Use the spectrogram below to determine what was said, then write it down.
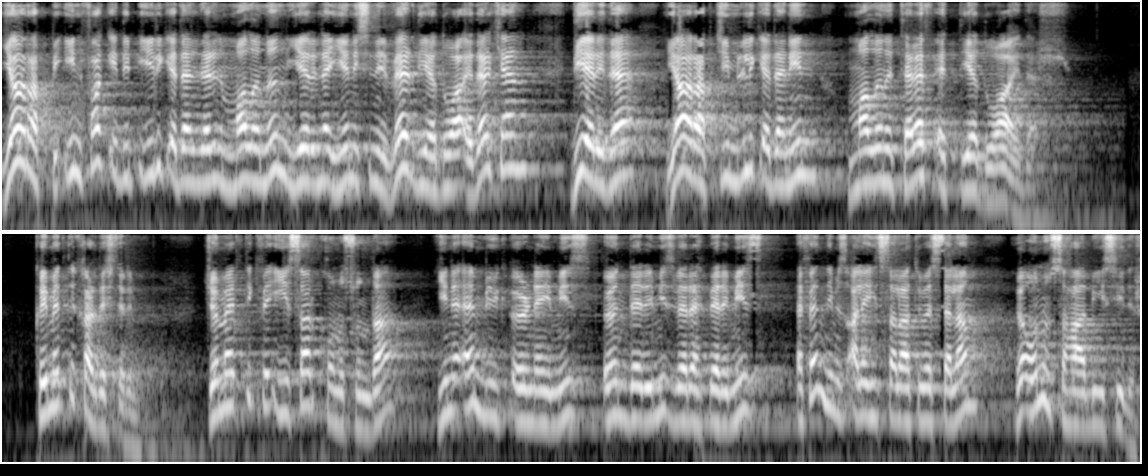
ya Rabbi infak edip iyilik edenlerin malının yerine yenisini ver diye dua ederken diğeri de ya Rab cimrilik edenin malını telef et diye dua eder. Kıymetli kardeşlerim, cömertlik ve İsar konusunda yine en büyük örneğimiz, önderimiz ve rehberimiz Efendimiz Aleyhisselatü Vesselam ve onun sahabisidir.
